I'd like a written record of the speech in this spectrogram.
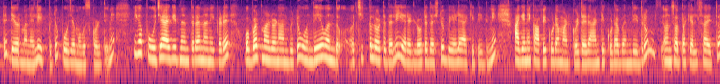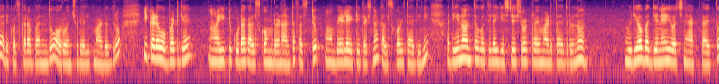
ಇಟ್ಟು ದೇವ್ರ ಮನೆಯಲ್ಲಿ ಇಟ್ಬಿಟ್ಟು ಪೂಜೆ ಮುಗಿಸ್ಕೊಳ್ತೀನಿ. ಈಗ ಪೂಜೆ ಆಗಿದ ನಂತರ ನಾನು ಈ ಕಡೆ ಒಬ್ಬಟ್ಟು ಮಾಡೋಣ ಅಂದ್ಬಿಟ್ಟು ಒಂದೇ ಒಂದು, ಚಿಕ್ಕ ಲೋಟದಲ್ಲಿ ಎರಡು ಲೋಟದಷ್ಟು ಬೇಳೆ ಹಾಕಿಟ್ಟಿದ್ದೀನಿ. ಹಾಗೆಯೇ ಕಾಫಿ ಕೂಡ ಮಾಡ್ಕೊಳ್ತಾ ಇದ್ದೆ. ಆಂಟಿ ಕೂಡ ಬಂದಿದ್ದರು ಒಂದು ಸ್ವಲ್ಪ ಕೆಲಸ ಇತ್ತು. ಅದಕ್ಕೋಸ್ಕರ ಬಂದು ಅವರು ಒಂಚೂರು ಹೆಲ್ಪ್ ಮಾಡಿದ್ರು. ಈ ಕಡೆ ಒಬ್ಬಟ್ಟಿಗೆ ಹಿಟ್ಟು ಕೂಡ ಕಲಿಸ್ಕೊಂಬಿಡೋಣ ಅಂತ ಫಸ್ಟು ಬೇಳೆ ಇಟ್ಟಿದ ತಕ್ಷಣ ಕಲಿಸ್ಕೊಳ್ತಾ ಇದ್ದೀನಿ. ಅದೇನೋ ಅಂತ ಗೊತ್ತಿಲ್ಲ. ಎಷ್ಟೆಷ್ಟೋ ಟ್ರೈ ಮಾಡ್ತಾಯಿದ್ರು ವಿಡಿಯೋ ಬಗ್ಗೆನೇ ಯೋಚನೆ ಆಗ್ತಾಯಿತ್ತು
